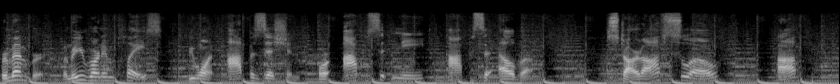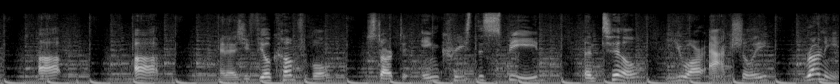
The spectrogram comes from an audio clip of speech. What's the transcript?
Remember, when we run in place, we want opposition or opposite knee, opposite elbow. Start off slow, up, up, up, and as you feel comfortable, start to increase the speed until you are actually running.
